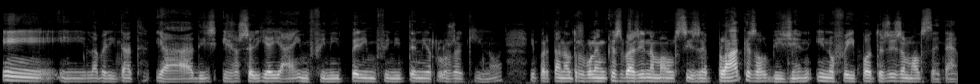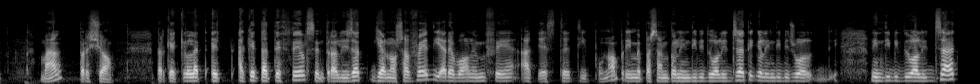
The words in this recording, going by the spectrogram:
i, i la veritat, ja, això seria ja infinit per infinit tenir-los aquí. No? I per tant nosaltres volem que es basin amb el sisè pla, que és el vigent, i no fer hipòtesis amb el setè. Val? Per això, perquè aquest ATC, el centralitzat, ja no s'ha fet i ara volem fer aquest tipus. No? Primer passant per l'individualitzat i que l'individualitzat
